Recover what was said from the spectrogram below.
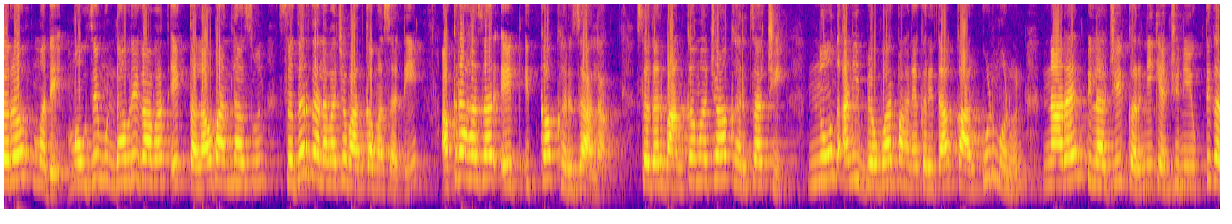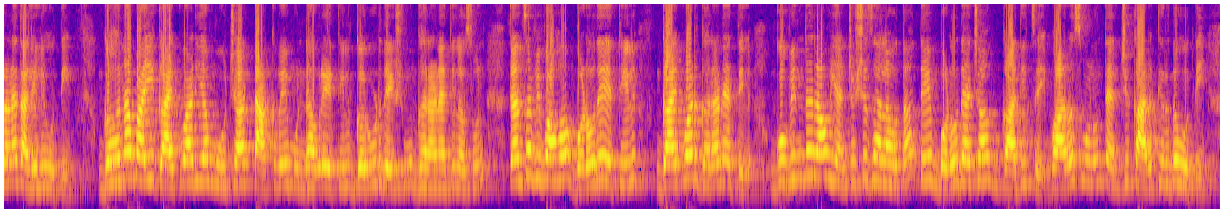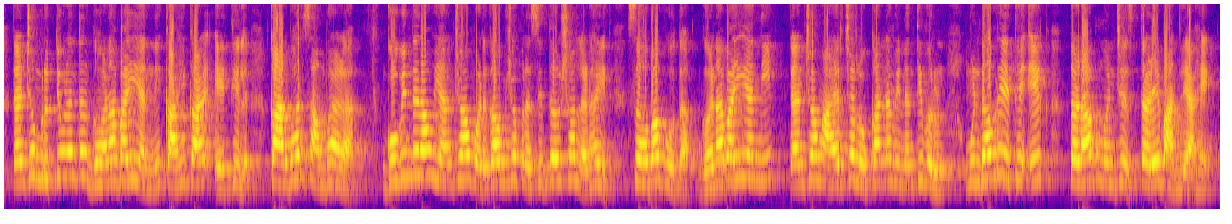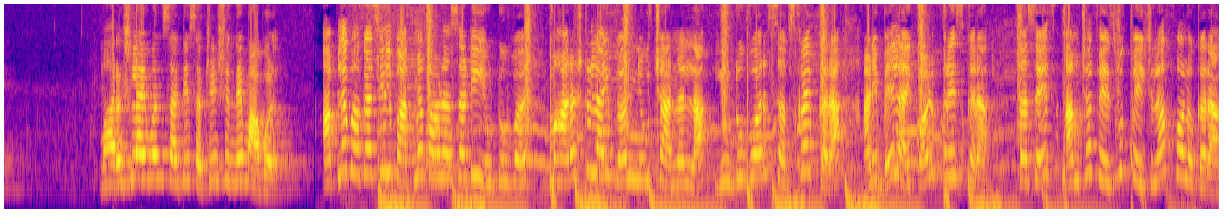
तरफमध्ये मौजे मुंढावरे गावात एक तलाव बांधला असून सदर तलावाच्या बांधकामासाठी अकरा हजार एक इतका खर्च आला. सदर बांधकामाच्या खर्चाची नोंद आणि व्यवहार पाहण्याकरिता कारकून म्हणून नारायण पिलाजी कर्णिक यांची नियुक्ती करण्यात आलेली होती. गहनाबाई गायकवाड या मूळच्या टाकवे मुंढावरे येथील गरुड देशमुख घराण्यातील असून त्यांचा विवाह बडोदे येथील गायकवाड घराण्यातील गोविंदराव यांच्याशी झाला होता. ते बडोद्याच्या गादीचे वारस म्हणून त्यांची कारकीर्द होती. त्यांच्या मृत्यूनंतर गहनाबाई यांनी काही काळ येथील कारभार सांभाळला. गोविंदराव यांच्या वडगावच्या प्रसिद्ध अशा लढाईत सहभाग होता. गहनाबाई यांनी त्यांच्या माहेरच्या लोकांना विनंतीवरून मुंढावरे येथे एक तडाग म्हणजेच तळे बांधले आहे. महाराष्ट्र लाईव्हसाठी सचिन शिंदे मावळ. आपल्या भागातील बातम्या पाहण्यासाठी यूट्यूबवर महाराष्ट्र लाईव्ह वन न्यूज चॅनलला यूट्यूबवर सबस्क्राईब करा आणि बेल आयकॉन प्रेस करा. तसेच आमच्या फेसबुक पेजला फॉलो करा.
